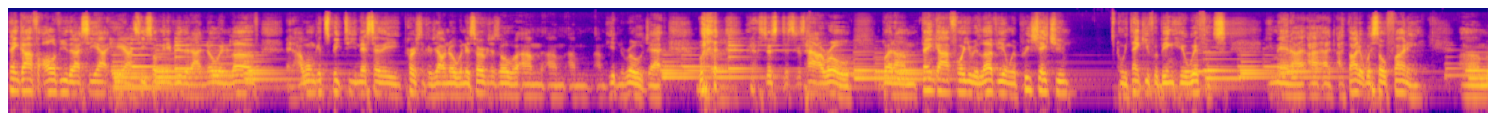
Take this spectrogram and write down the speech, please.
Thank God for all of you that I see out here. I see so many of you that I know and love, and I won't get to speak to you necessarily personally because y'all know when the service is over, I'm I'm I'm, I'm hitting the road, Jack. But that's just that's just how I roll. But um, thank God for you. We love you and we appreciate you, and we thank you for being here with us. Amen. I I, I thought it was so funny um,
